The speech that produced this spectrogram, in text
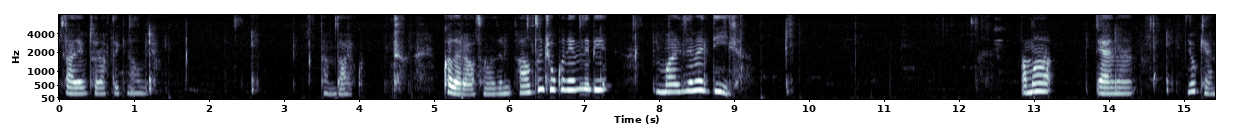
sadece bu taraftakini alacağım. Tam daha yok. bu kadar altın alacağım. Altın çok önemli bir malzeme değil. Ama yani yok yani.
